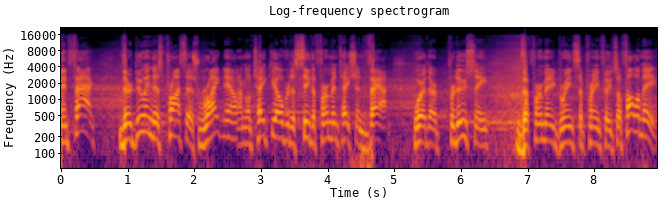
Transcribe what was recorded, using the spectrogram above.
In fact, they're doing this process right now. I'm going to take you over to see the fermentation vat where they're producing the fermented green supremefood. So follow me.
